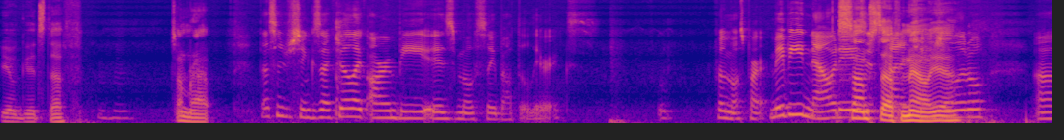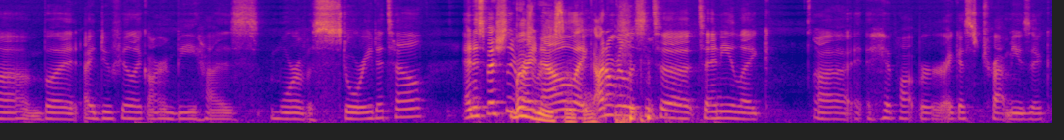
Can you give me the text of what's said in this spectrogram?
feel good stuff, Mm-hmm. some rap. That's interesting because I feel like R and B is mostly about the lyrics, for the most part. Maybe nowadays Some stuff now, yeah. a little, um, but I do feel like R and B has more of a story to tell, and especially But right really now, like. I don't really listen to to any like uh, hip hop or I guess trap music,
